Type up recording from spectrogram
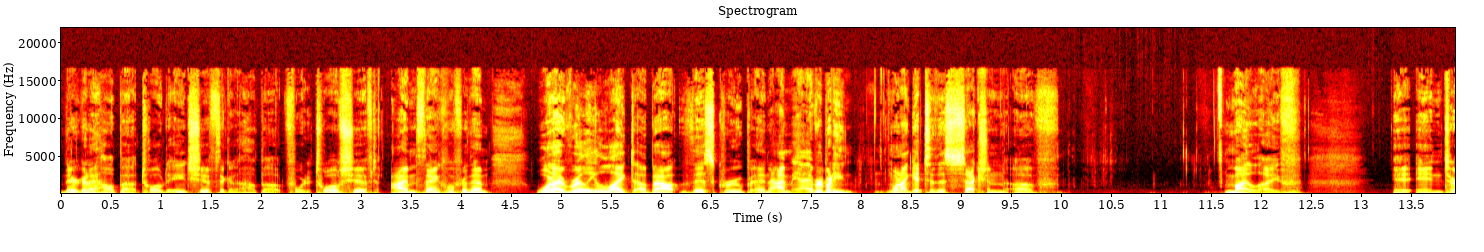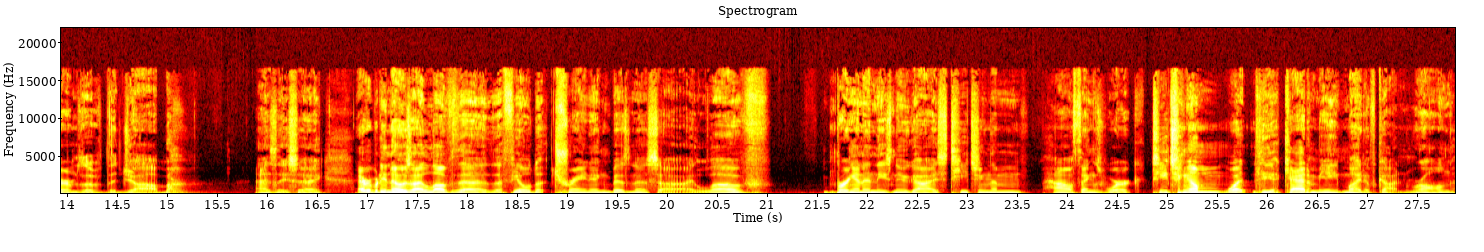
They're going to help out 12 to 8 shift, they're going to help out 4 to 12 shift. I'm thankful for them. What I really liked about this group and I'm everybody when I get to this section of my life in terms of the job as they say, everybody knows I love the the field training business. Uh, I love bringing in these new guys, teaching them how things work, teaching them what the academy might have gotten wrong.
